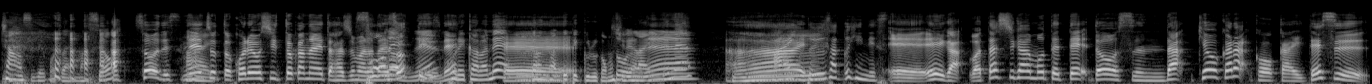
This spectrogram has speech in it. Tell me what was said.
チャンスでございますよ。あ、そうですね、はい。ちょっとこれを知っとかないと始まらないぞっていうね。これからね、えー。ガンガン出てくるかもしれないんでね。ははい。という作品です。えー映画「私がモテてどうすんだ」今日から公開です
